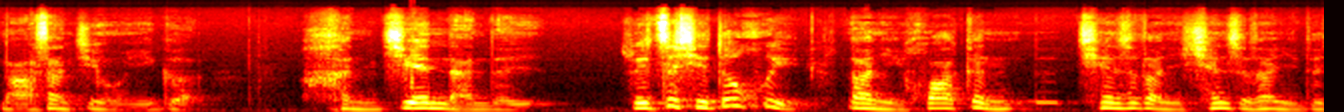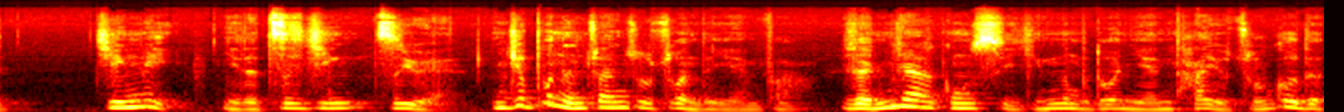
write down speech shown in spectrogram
马上就有一个很艰难的，所以这些都会让你花更牵涉到你牵扯到你的精力、你的资金资源，你就不能专注做你的研发。人家的公司已经那么多年，他有足够的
